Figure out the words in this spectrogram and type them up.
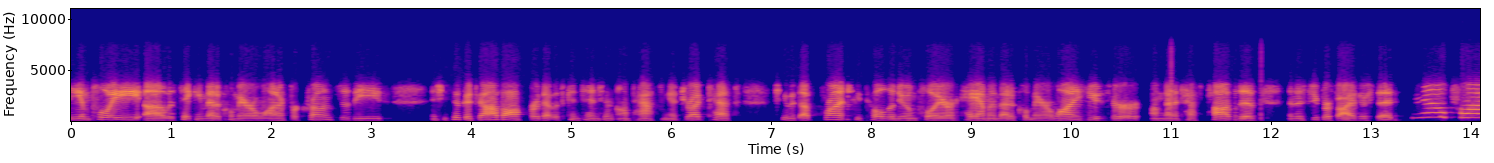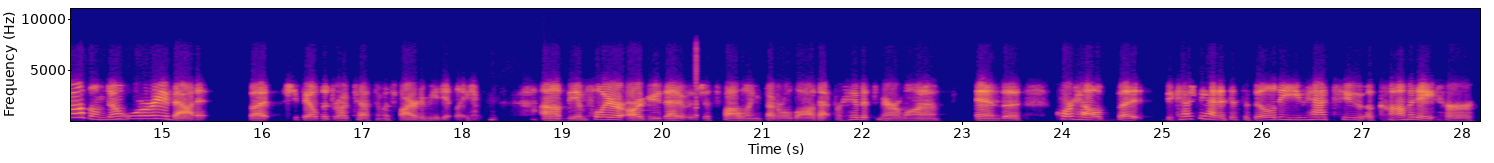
The employee uh, was taking medical marijuana for Crohn's disease, and she took a job offer that was contingent on passing a drug test. She was upfront. She told the new employer, hey, I'm a medical marijuana user. I'm going to test positive. And the supervisor said, no problem. Don't worry about it. But she failed the drug test and was fired immediately. Um, the employer argued that it was just following federal law that prohibits marijuana and the court held, but because she had a disability, you had to accommodate her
